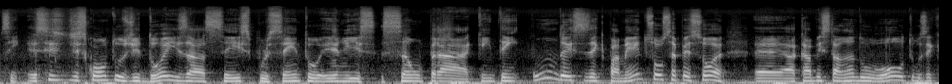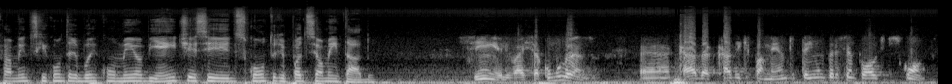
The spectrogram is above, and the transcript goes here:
Sim, esses descontos de 2 a 6% eles são para quem tem um desses equipamentos ou se a pessoa é, acaba instalando outros equipamentos que contribuem com o meio ambiente, esse desconto ele pode ser aumentado? Sim, ele vai se acumulando. É, cada, cada equipamento tem um percentual de desconto.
